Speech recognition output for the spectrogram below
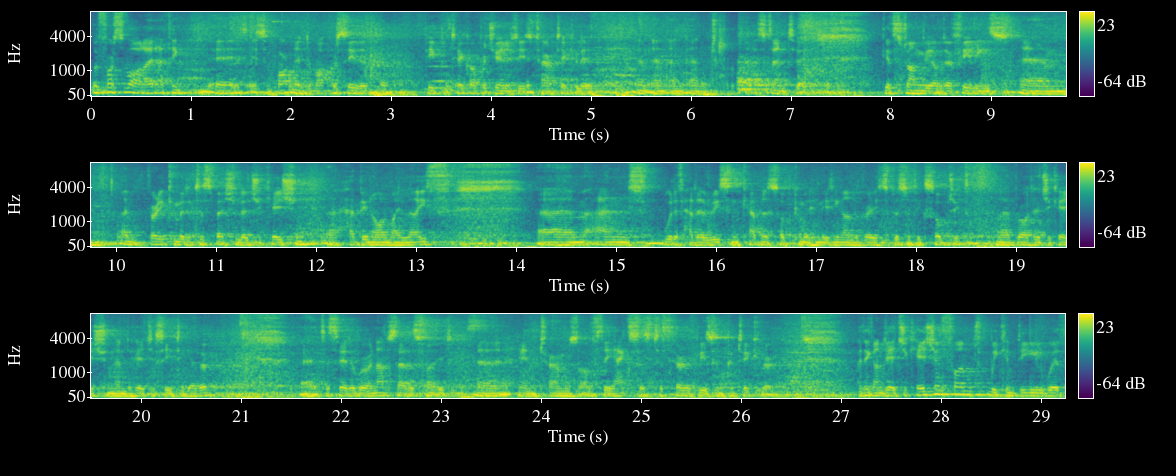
Well, first of all, I, I think uh, it's important in democracy that, that, people take opportunities to articulate and, and, and, to protest and to give strongly of their feelings. Um, I'm very committed to special education, uh, have been all my life. Um, and would have had a recent cabinet subcommittee meeting on a very specific subject. Brought education and the HSE together uh, to say that we were not satisfied uh, in terms of the access to therapies in particular. I think on the education front, we can deal with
